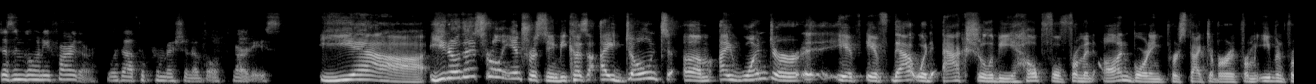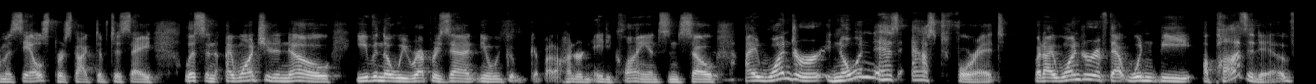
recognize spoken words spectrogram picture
doesn't go any farther without the permission of both parties. Yeah, you know that's really interesting because I don't. Um, I wonder if if that would actually be helpful from an onboarding perspective, or from even from a sales perspective, to say, listen, I want you to know, even though we represent, you know, we've got about 180 clients, and so I wonder, no one has asked for it, But I wonder if that wouldn't be a positive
